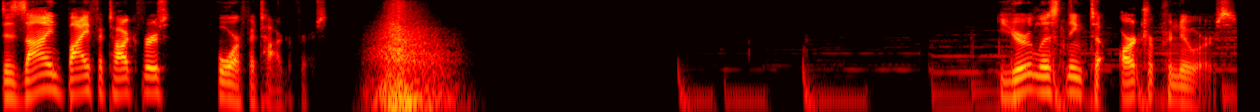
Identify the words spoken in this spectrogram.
designed by photographers for photographers. You're listening to Entrepreneurs,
